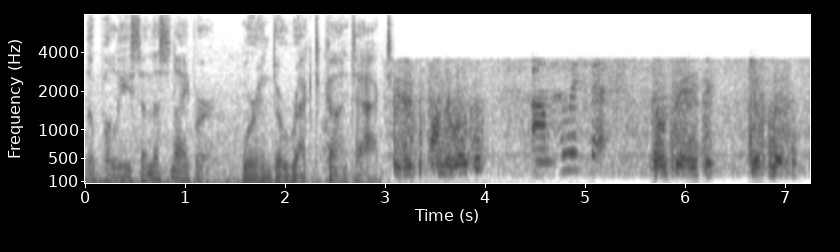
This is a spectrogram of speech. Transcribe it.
the police and the sniper were in direct contact. Is this the Ponderosa? Um, who is this? Don't say anything. Just listen.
